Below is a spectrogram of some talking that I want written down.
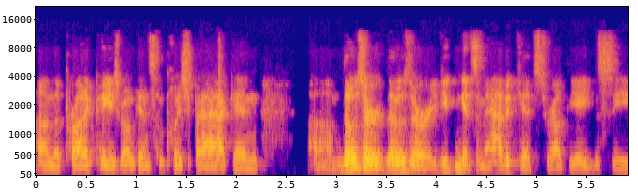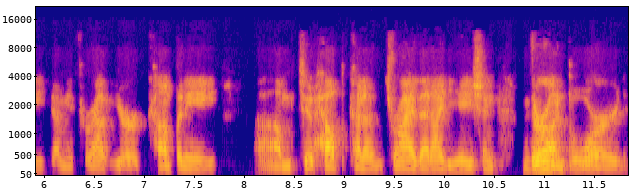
on the product page but i'm getting some pushback and um, those are those are if you can get some advocates throughout the agency i mean throughout your company um, to help kind of drive that ideation they're on board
